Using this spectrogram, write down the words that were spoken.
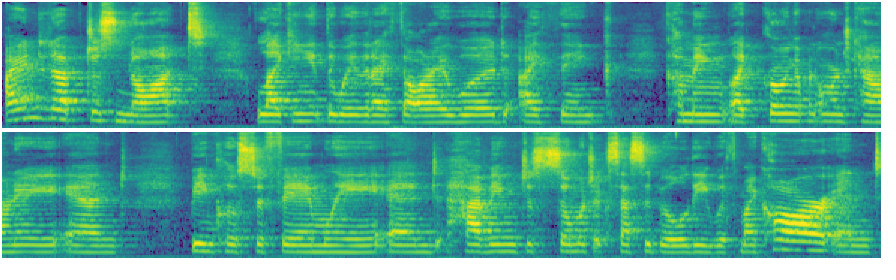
I ended up just not liking it the way that I thought I would. I think coming like growing up in Orange County and being close to family and having just so much accessibility with my car and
